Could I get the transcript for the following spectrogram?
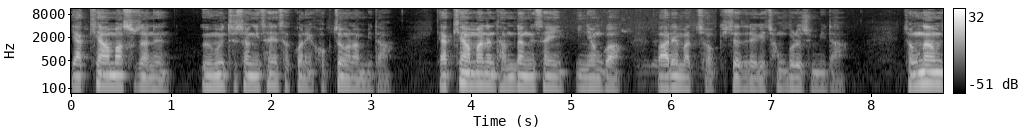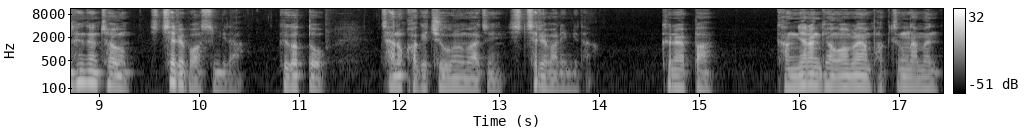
야키야마 소자는 의문투성이 살인 사건에 걱정을 합니다. 야키야마는 담당 의사인 인영과 말에 맞춰 기자들에게 정보를 줍니다. 정남은 생전 처음 시체를 보았습니다. 그것도 잔혹하게 죽음을 맞은 시체를 말입니다. 그날 밤 강렬한 경험을 한 박정남은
